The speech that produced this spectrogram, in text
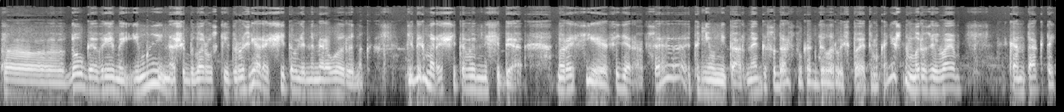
Э, долгое время и мы, и наши белорусские друзья рассчитывали на мировой рынок. Теперь мы рассчитываем на себя. Но Россия федерация, это не унитарное государство, как Беларусь, поэтому, конечно, мы развиваем контакты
